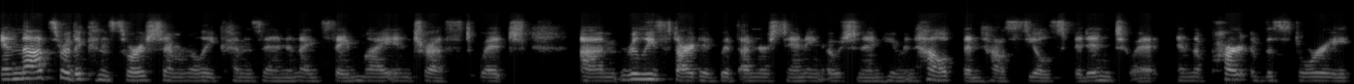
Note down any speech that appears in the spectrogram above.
And that's where the consortium really comes in. And I'd say my interest, which um, really started with understanding ocean and human health and how seals fit into it. And the part of the story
